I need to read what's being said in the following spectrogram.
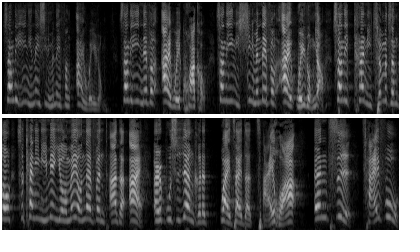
上帝以你内心里面那份爱为荣，上帝以你那份爱为夸口，上帝以你心里面那份爱为荣耀。上帝看你成不成功，是看你里面有没有那份他的爱，而不是任何的外在的才华、恩赐、财富、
